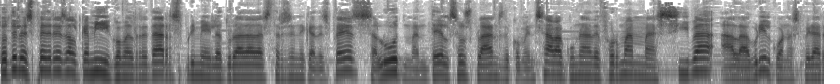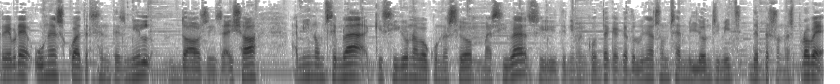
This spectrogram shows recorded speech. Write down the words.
Tot i les pedres al camí, com els retards primer i l'aturada d'AstraZeneca després, Salut manté els seus plans de començar a vacunar de forma massiva a l'abril, quan espera rebre unes 400.000 dosis. Això a mi no em sembla que sigui una vacunació massiva, si tenim en compte que a Catalunya són 7 milions i mig de persones. Però bé,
